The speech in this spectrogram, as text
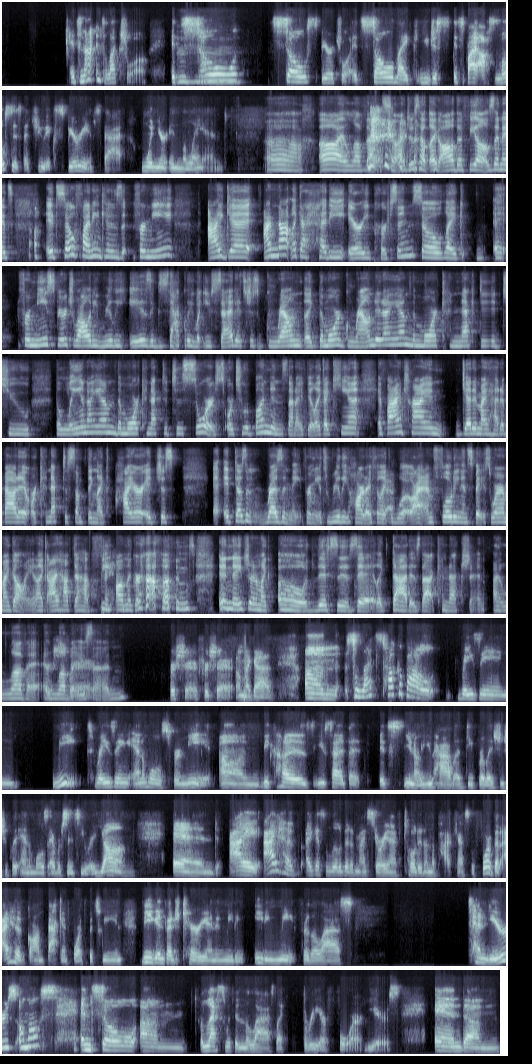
it's not intellectual. It's mm-hmm. so so spiritual. It's so like you just it's by osmosis that you experience that when you're in the land. Oh, oh, I love that. So I just had like all the feels. And it's it's so funny because for me, I get I'm not like a heady, airy person. So like it, for me spirituality really is exactly what you said it's just ground like the more grounded i am the more connected to the land i am the more connected to source or to abundance that i feel like i can't if i try and get in my head about it or connect to something like higher it just it doesn't resonate for me. It's really hard. I feel like yeah. whoa, I'm floating in space. Where am I going? Like I have to have feet on the ground in nature. And I'm like, oh, this is it. Like that is that connection. I love it. I love sure. what you said. For sure, for sure. Oh my God. Um, so let's talk about raising meat, raising animals for meat. Um, because you said that it's, you know, you have a deep relationship with animals ever since you were young and i i have i guess a little bit of my story and i've told it on the podcast before but i have gone back and forth between vegan vegetarian and meeting eating meat for the last 10 years almost. And so um less within the last like three or four years. And um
